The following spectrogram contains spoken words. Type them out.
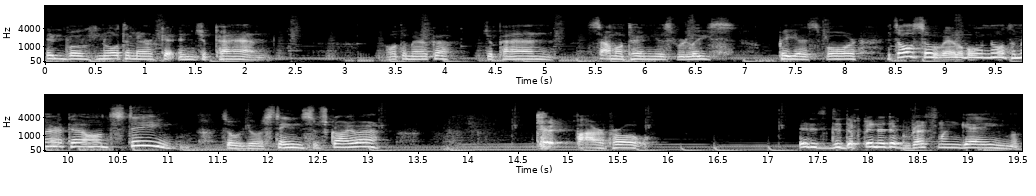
in both North America and Japan. North America, Japan, simultaneous release PS4. It's also available in North America on Steam. So if you're a Steam subscriber, get Fire Pro. It is the definitive wrestling game.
